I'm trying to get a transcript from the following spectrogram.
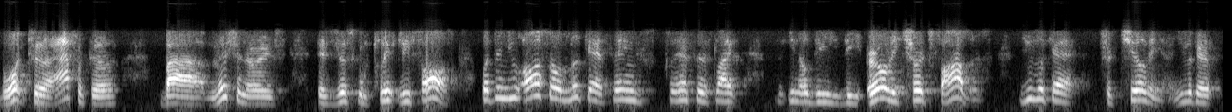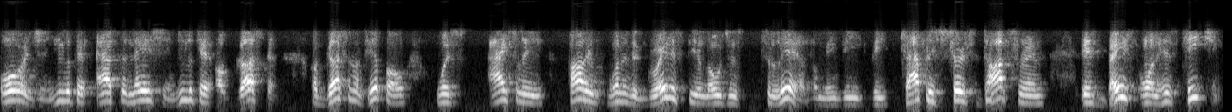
brought to Africa by missionaries is just completely false. But then you also look at things, for instance, like you know the the early church fathers. You look at Tertullian, you look at Origen, you look at Athanasius, you look at Augustine. Augustine of Hippo was actually probably one of the greatest theologians to live. I mean, the, the Catholic Church doctrine is based on his teachings.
